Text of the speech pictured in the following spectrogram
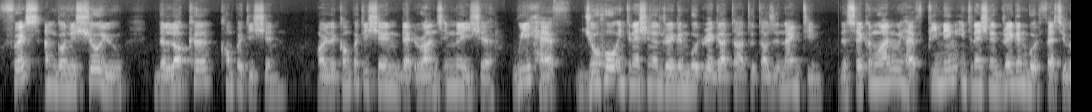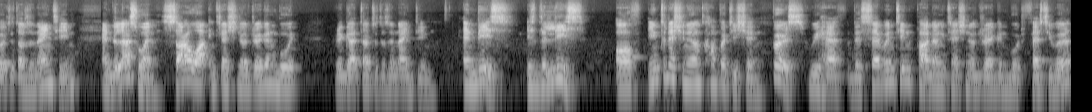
First, I'm going to show you the local competition or the competition that runs in Malaysia. We have Johor International Dragon Boat Regatta 2019. The second one, we have Penang International Dragon Boat Festival 2019. And the last one, Sarawak International Dragon Boat Regatta 2019. And this is the list of international competition. First, we have the 17 Padang International Dragon Boat Festival,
